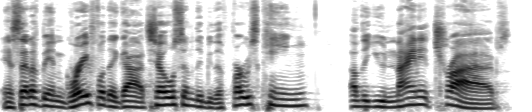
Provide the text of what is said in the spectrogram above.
instead of being grateful that God chose him to be the first king of the united tribes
